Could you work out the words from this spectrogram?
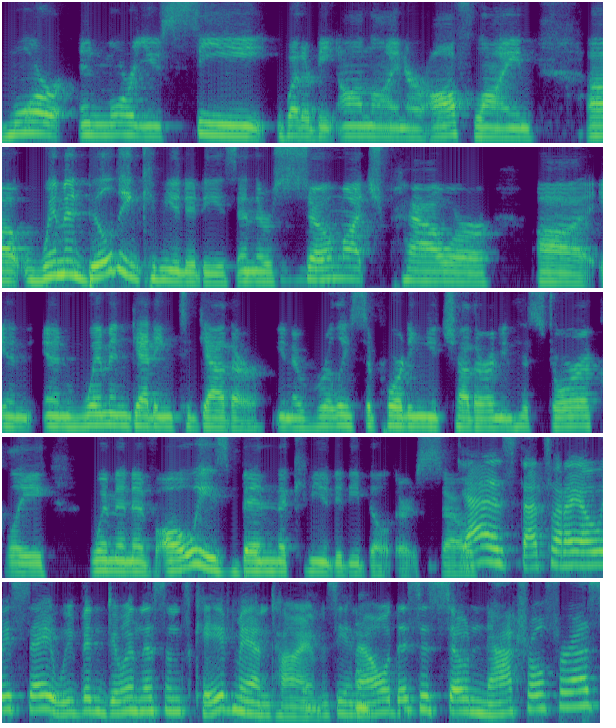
more and more you see, whether it be online or offline, uh, women building communities, and there's so mm-hmm. much power uh, in in women getting together. You know, really supporting each other. I mean, historically, women have always been the community builders. So Yes, that's what I always say. We've been doing this since caveman times, you know. this is so natural for us.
